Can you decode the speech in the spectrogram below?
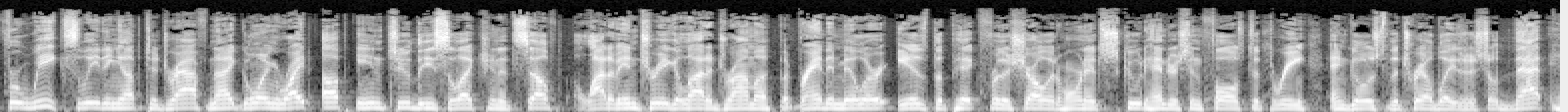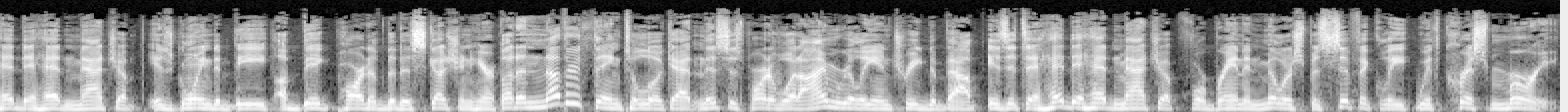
for weeks leading up to draft night, going right up into the selection itself. A lot of intrigue, a lot of drama, but Brandon Miller is the pick for the Charlotte Hornets. Scoot Henderson falls to three and goes to the Trailblazers. So that head to head matchup is going to be a big part of the discussion here. But another thing to look at, and this is part of what I'm really intrigued about, is it's a head to head matchup for Brandon Miller specifically with Kris Murray.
